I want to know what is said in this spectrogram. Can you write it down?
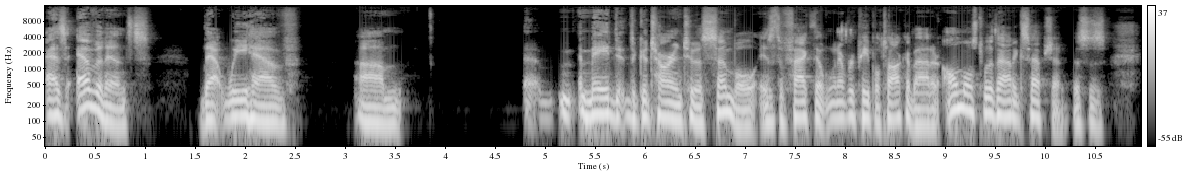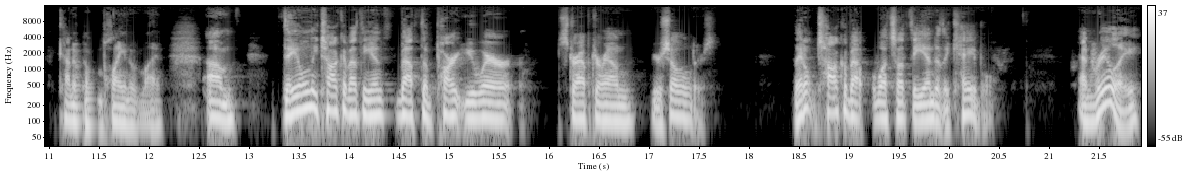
as evidence that we have um, uh, made the guitar into a symbol is the fact that whenever people talk about it, almost without exception, this is kind of a complaint of mine. Um, they only talk about the about the part you wear strapped around your shoulders. They don't talk about what's at the end of the cable. And really,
